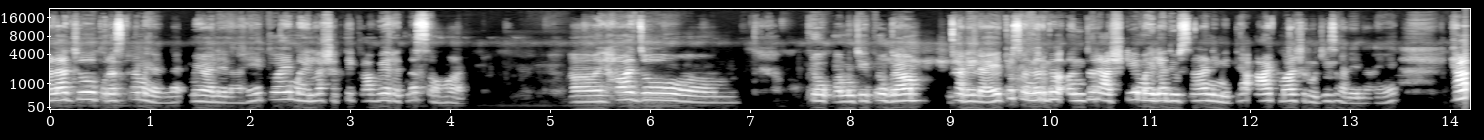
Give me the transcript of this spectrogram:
मला जो पुरस्कार मिळाला मिळालेला आहे तो आहे महिला शक्ती काव्यरत्न सन्मान हा जो प्रो म्हणजे प्रोग्राम झालेला आहे तो संदर्भ आंतरराष्ट्रीय महिला दिवसानिमित्त आठ मार्च रोजी झालेला आहे. ह्या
